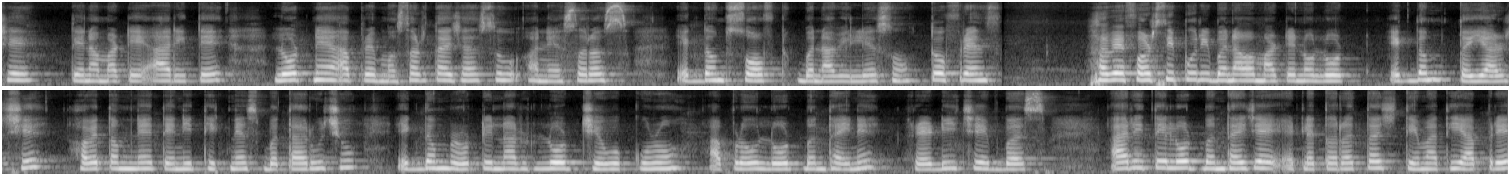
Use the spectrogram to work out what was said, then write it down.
છે. તેના માટે આ રીતે લોટને આપણે મસળતા જઈશું અને સરસ એકદમ સોફ્ટ બનાવી લેશું. તો ફ્રેન્ડ્સ, હવે ફરસી પૂરી બનાવવા માટેનો લોટ એકદમ તૈયાર છે. હવે તમને તેની થિકનેસ બતાવું છું. એકદમ રોટીના લોટ જેવો કૂણો આપણો લોટ બંધાઈને રેડી છે. બસ, આ રીતે લોટ બંધાઈ જાય એટલે તરત જ તેમાંથી આપણે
